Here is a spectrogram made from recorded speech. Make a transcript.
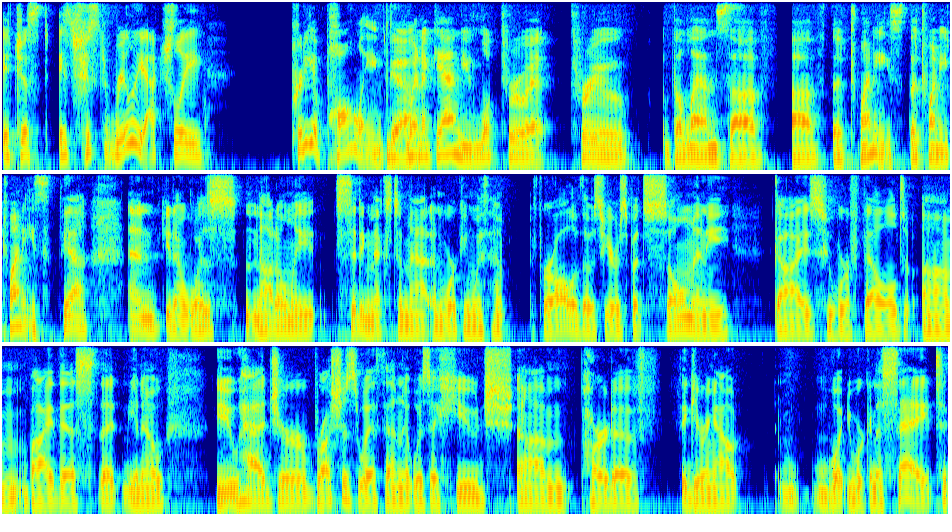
it just it's just really actually pretty appalling. Yeah. When again you look through it through the lens of of the 20s, the 2020s. Yeah. And, you know, was not only sitting next to Matt and working with him for all of those years, but so many guys who were felled um, by this that, you know, you had your brushes with, and it was a huge um, part of figuring out what you were going to say to,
